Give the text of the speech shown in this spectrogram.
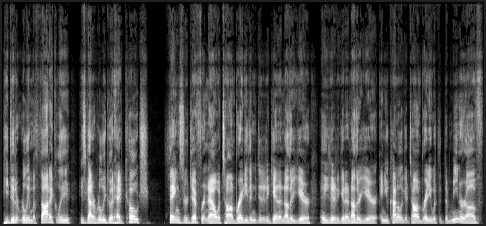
He did it really methodically. He's got a really good head coach. Things are different now with Tom Brady. Then he did it again another year, and he did it again another year. And you kind of look at Tom Brady with the demeanor of,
